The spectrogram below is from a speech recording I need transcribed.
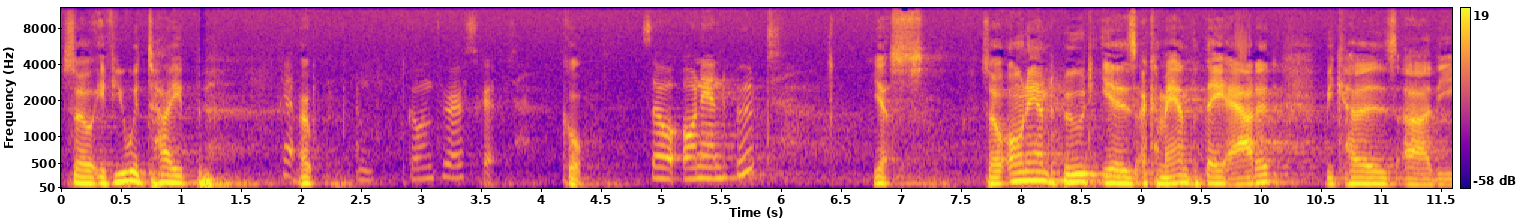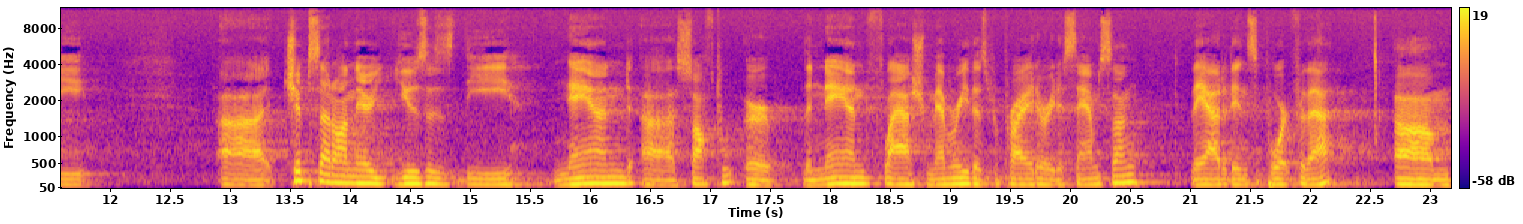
So if you would type, Yep. Oh. I'm going through our script. cool. So onand boot. Yes. So onand boot is a command that they added because uh, the uh, chipset on there uses the NAND uh, software, or the NAND flash memory that's proprietary to Samsung. They added in support for that. Um,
